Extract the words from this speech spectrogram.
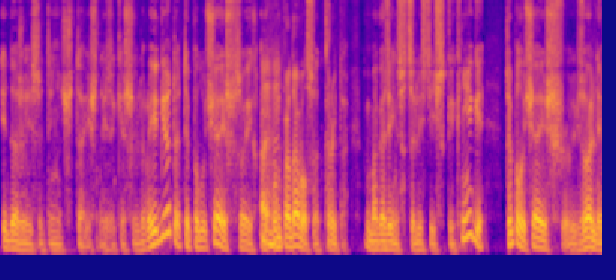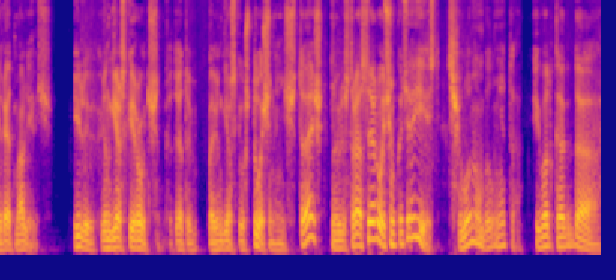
И даже если ты не читаешь на языке Шиллера и Гёте, ты получаешь в своих... А он продавался открыто в магазине социалистической книги, ты получаешь визуальный ряд Малевича. Или венгерский Родченко. Ты по-венгерски уж точно не читаешь, но иллюстрация Родченко у тебя есть. С Филоновым было не так. И вот когда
